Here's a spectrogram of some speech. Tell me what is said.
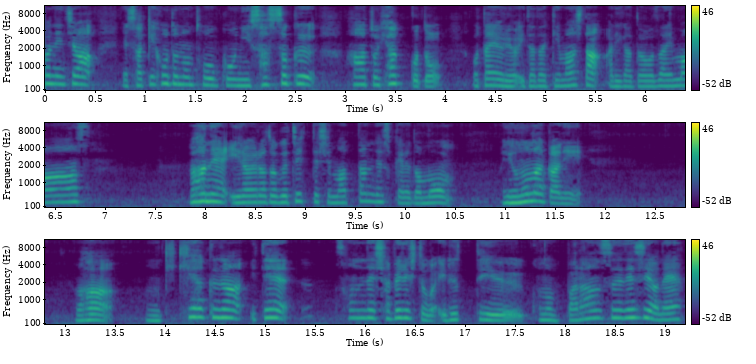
こんにちは。先ほどの投稿に早速、ハート100個とお便りをいただきました。ありがとうございます。まあね、いろいろと愚痴ってしまったんですけれども、世の中には、もう聞き役がいて、そんで喋る人がいるっていう、このバランスですよね。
